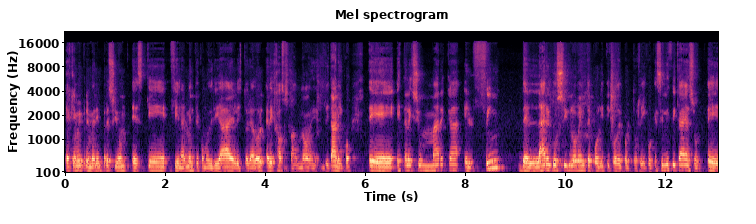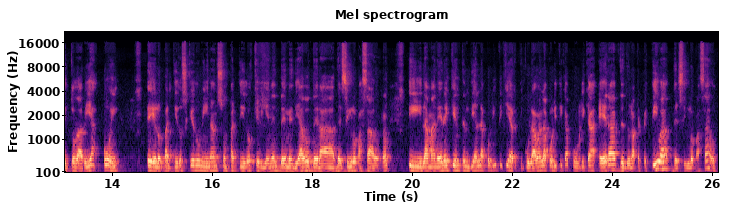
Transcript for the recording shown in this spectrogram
es que mi primera impresión es que finalmente, como diría el historiador Eric Hobsbawm, ¿no? Eh, británico, eh, esta elección marca el fin del largo siglo XX político de Puerto Rico. ¿Qué significa eso? Eh, todavía hoy los partidos que dominan son partidos que vienen de mediados de la, del siglo pasado, ¿no? Y la manera en que entendían la política y articulaban la política pública era desde una perspectiva del siglo pasado.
